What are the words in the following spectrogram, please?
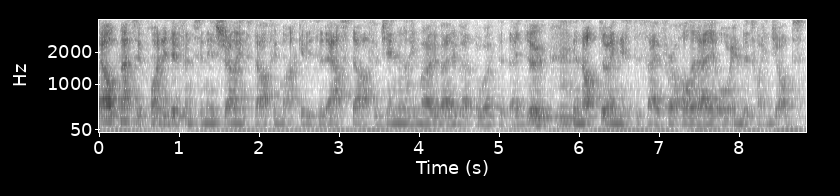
Our massive point of difference in the Australian staffing market is that our staff are genuinely motivated about the work that they do. Mm. They're not doing this to save for a holiday or in between jobs,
